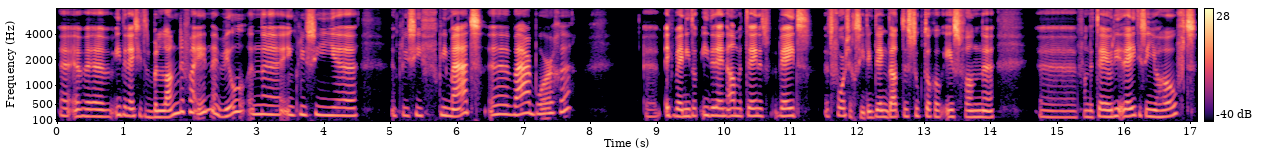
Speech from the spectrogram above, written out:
Uh, we, iedereen ziet het belang ervan in en wil een uh, inclusie, uh, inclusief klimaat waarborgen. ik weet niet of iedereen al meteen het weet, het voor zich ziet. Ik denk dat de zoektocht ook is van, van de theoretisch in je hoofd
